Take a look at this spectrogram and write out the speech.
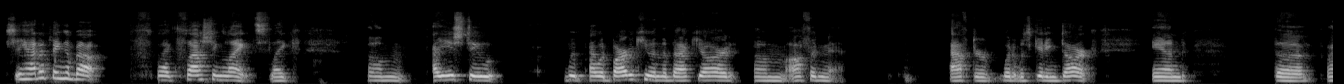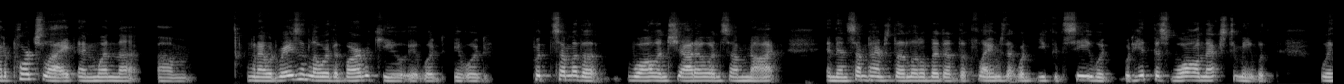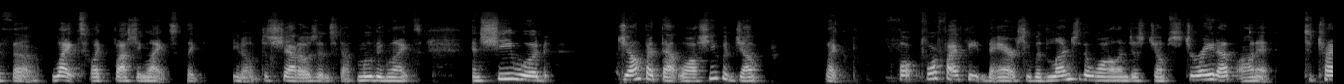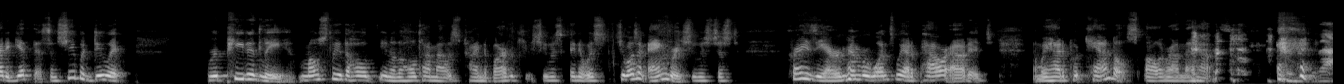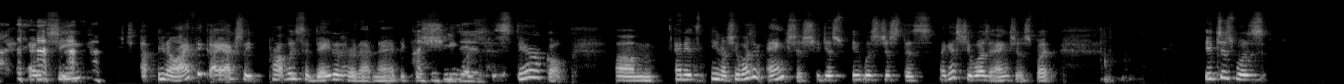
She had a thing about like flashing lights. Like um i used to I would barbecue in the backyard um, often after when it was getting dark, and the I had a porch light, and when the um, when I would raise and lower the barbecue, it would it would put some of the wall in shadow and some not, and then sometimes the little bit of the flames that would you could see would would hit this wall next to me with with uh, lights like flashing lights, like you know just shadows and stuff, moving lights, and she would jump at that wall. She would jump like four, four or five feet in the air. She would lunge the wall and just jump straight up on it to try to get this. And she would do it repeatedly, mostly the whole, you know, the whole time I was trying to barbecue. She was, and it was, she wasn't angry. She was just crazy. I remember once we had a power outage and we had to put candles all around the house. and she, you know, I think I actually probably sedated her that night because she was hysterical. Um, and it's, you know, she wasn't anxious. She just, it was just this, I guess she was anxious, but it just was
